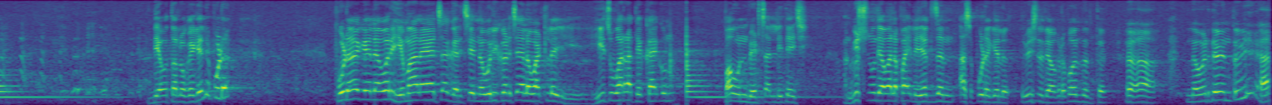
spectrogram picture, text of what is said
देवता लोक गेले पुढं? पुढं गेल्यावर हिमालयाच्या घरचे नवरीकडच्याला वाटलं ही- हीच वरात हे काय करून पाहून भेट चालली त्याची. आणि विष्णू देवाला पाहिलं एक जण असं पुढे गेलं. विष्णू देवाकडे पाहून नंतर "हा, नवरदेव तुम्ही? हा?"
